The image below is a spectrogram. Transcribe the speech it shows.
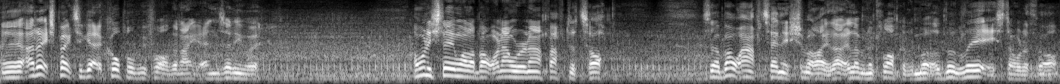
Uh, I'd expect to get a couple before the night ends anyway. I'm only staying well about an hour and a half after top. So about half ten-ish, something like that, 11 o'clock at the, the latest, I would have thought.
